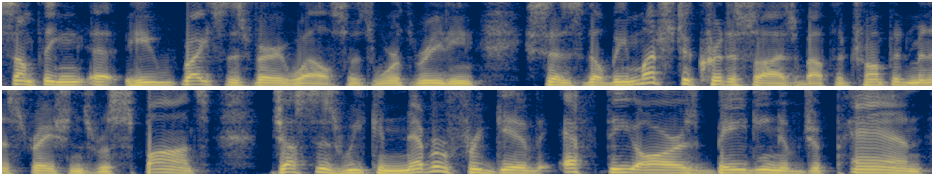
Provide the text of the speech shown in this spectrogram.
something uh, he writes this very well, so it's worth reading. He says there'll be much to criticize about the Trump administration's response, just as we can never forgive FDR's baiting of Japan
